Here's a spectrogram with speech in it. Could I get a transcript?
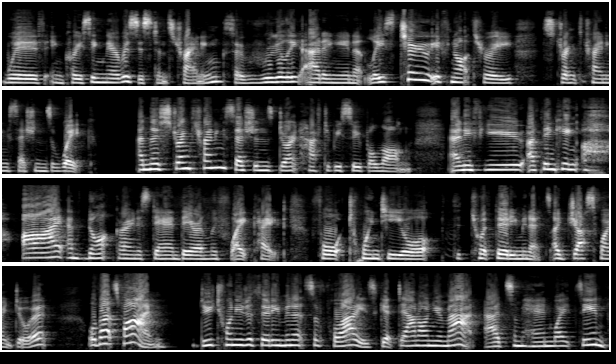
with increasing their resistance training. So, really adding in at least two, if not three, strength training sessions a week. And those strength training sessions don't have to be super long. And if you are thinking, oh, I am not going to stand there and lift weight, Kate, for 20 or 30 minutes, I just won't do it. Well, that's fine. Do 20 to 30 minutes of Pilates, get down on your mat, add some hand weights in,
